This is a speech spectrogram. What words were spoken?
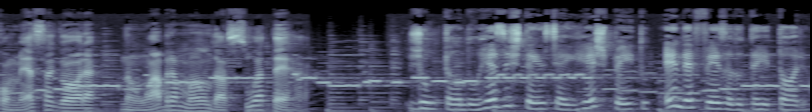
Começa agora, não abra mão da sua terra. Juntando resistência e respeito em defesa do território.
